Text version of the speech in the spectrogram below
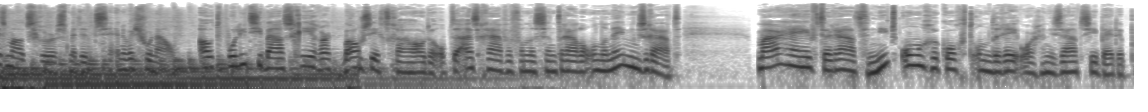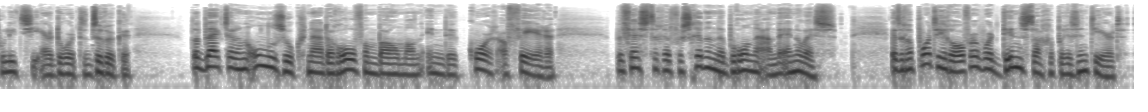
Dit is Maud Schreurs met het NOS Journaal. Oud-politiebaas Gerard Bouwzicht gehouden op de uitgaven van de Centrale Ondernemingsraad. Maar hij heeft de raad niet omgekocht om de reorganisatie bij de politie erdoor te drukken. Dat blijkt uit een onderzoek naar de rol van Bouwman in de Cor-affaire. Bevestigen verschillende bronnen aan de NOS. Het rapport hierover wordt dinsdag gepresenteerd.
